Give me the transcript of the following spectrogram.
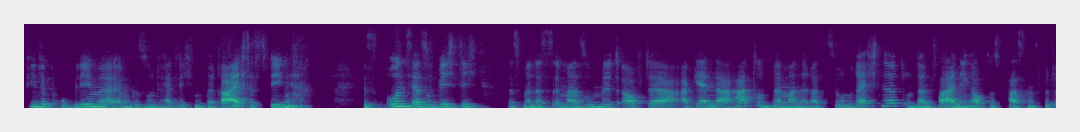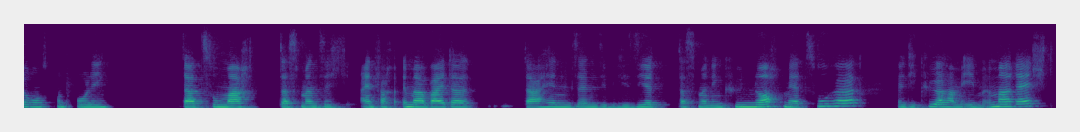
viele Probleme im gesundheitlichen Bereich. Deswegen ist uns ja so wichtig, dass man das immer so mit auf der Agenda hat. Und wenn man eine Ration rechnet und dann vor allen Dingen auch das passende Fütterungskontrolling dazu macht, dass man sich einfach immer weiter dahin sensibilisiert, dass man den Kühen noch mehr zuhört, weil die Kühe haben eben immer recht.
